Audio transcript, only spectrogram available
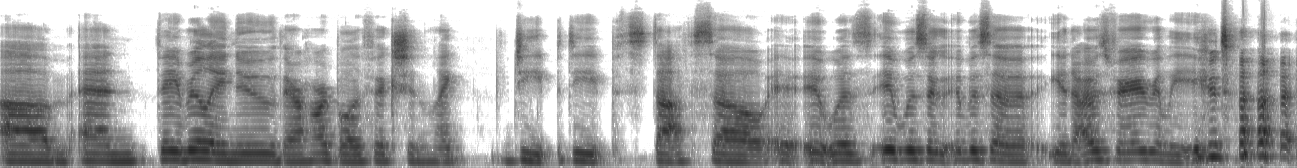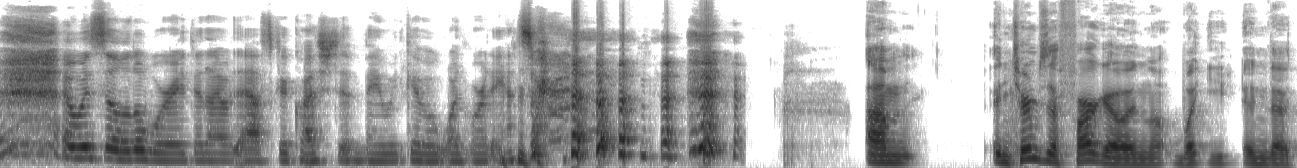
um and they really knew their hardboiled fiction like deep deep stuff. So it, it was it was a it was a you know i was very relieved. I was a little worried that i would ask a question they would give a one word answer. Um in terms of Fargo and what you in the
